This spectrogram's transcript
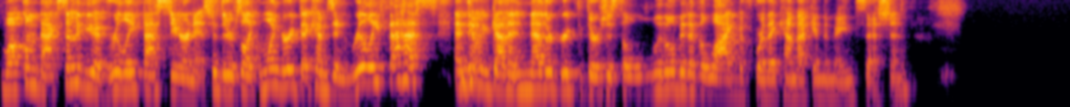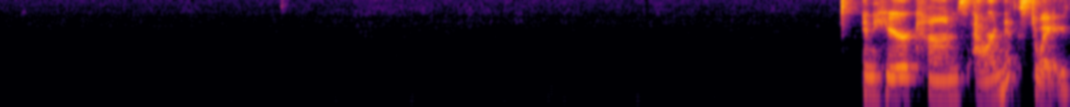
Welcome back. Some of you have really fast internet. So there's like one group that comes in really fast, and then we've got another group that there's just a little bit of a lag before they come back in the main session. And here comes our next wave.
